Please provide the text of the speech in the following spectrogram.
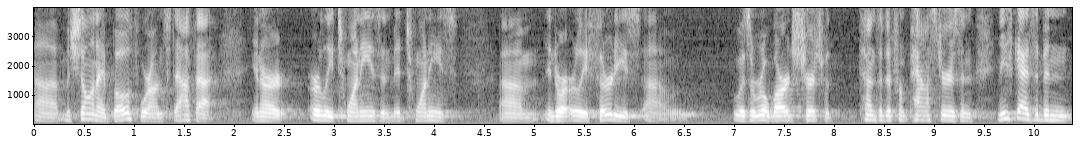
uh, Michelle and I both were on staff at in our early 20s and mid 20s um, into our early 30s uh, was a real large church with tons of different pastors, and, and these guys have been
